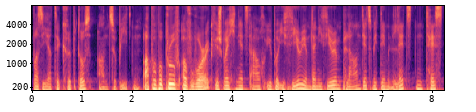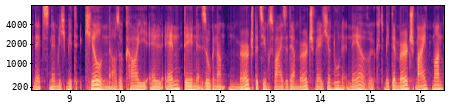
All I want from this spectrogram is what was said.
basierte Kryptos anzubieten. Apropos Proof of Work, wir sprechen jetzt auch über Ethereum, denn Ethereum plant jetzt mit dem letzten Testnetz, nämlich mit Kiln, also K-I-L-N, den sogenannten Merge bzw. der Merge, welcher nun näher rückt. Mit dem Merge meint man,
